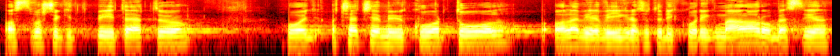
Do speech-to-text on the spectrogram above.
Azt most itt Pétertől, hogy a csecsemőkortól a levél végre az ötödik korig már arról beszél,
